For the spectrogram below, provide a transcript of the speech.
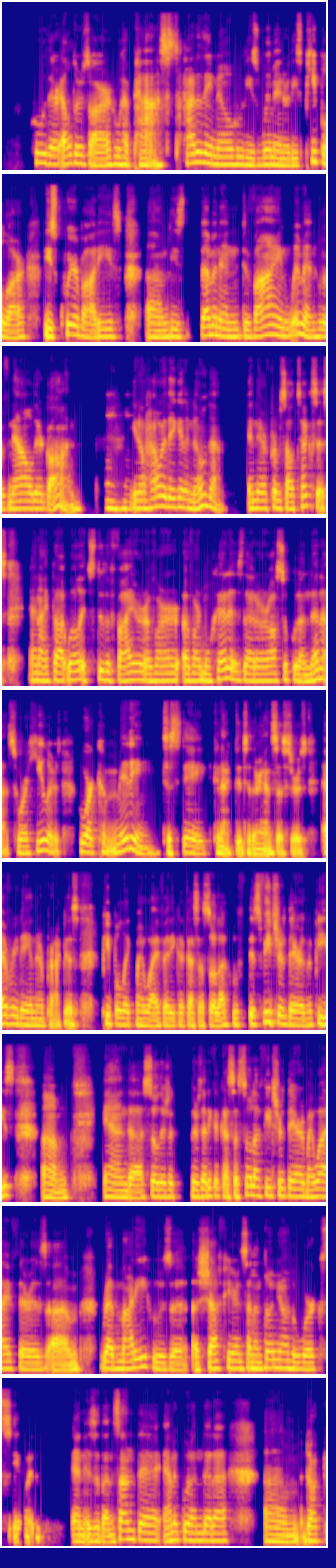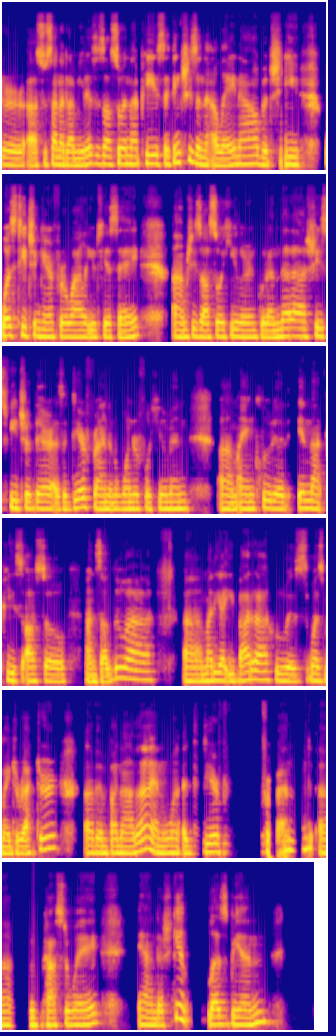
who their elders are who have passed? How do they know who these women or these people are, these queer bodies, um, these feminine, divine women who have now, they're gone? Mm-hmm. You know, how are they going to know them? And they're from South Texas. And I thought, well, it's through the fire of our of our mujeres that are also curanderas, who are healers, who are committing to stay connected to their ancestors every day in their practice. People like my wife, Erika Casasola, who is featured there in the piece. Um, and uh, so there's a there's Erika Casasola featured there, my wife. There is um, Reb Mari, who is a, a chef here in San mm-hmm. Antonio, who works you know, and is a danzante and a curandera. Um, Dr. Uh, Susana Ramirez is also in that piece. I think she's in LA now, but she was teaching here for a while at UTSA. Um, she's also a healer in curandera. She's featured there as a dear friend and a wonderful human. Um, I included in that piece also Anzaldúa, uh, Maria Ibarra, who is was my director of Empanada and one, a dear friend. Uh, who passed away, and uh, she can't lesbian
